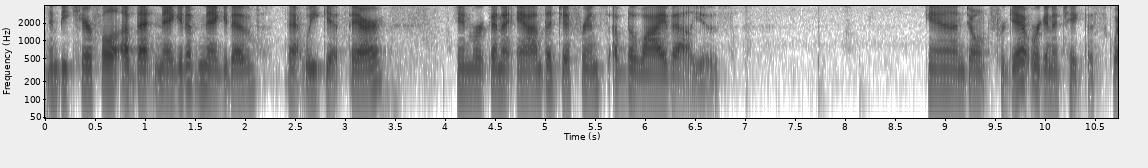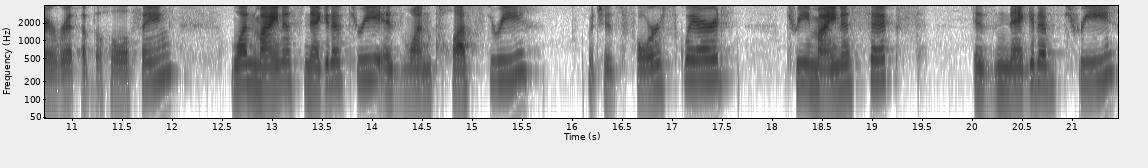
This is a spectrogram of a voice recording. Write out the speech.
and be careful of that negative negative that we get there. And we're going to add the difference of the y values. And don't forget, we're going to take the square root of the whole thing. 1 minus negative 3 is 1 plus 3 which is 4 squared. 3 minus 6 is negative 3.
